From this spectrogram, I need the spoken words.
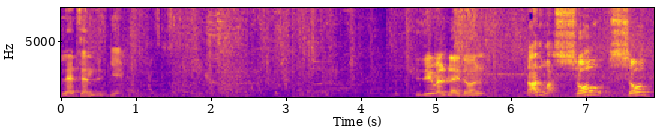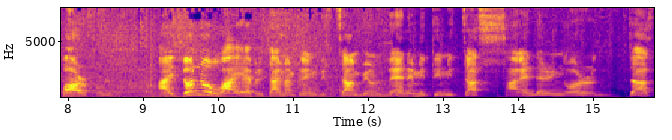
Let's end this game. The Dual Blade All. That was so, so powerful. I don't know why every time I'm playing this champion, the enemy team is just surrendering or just...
